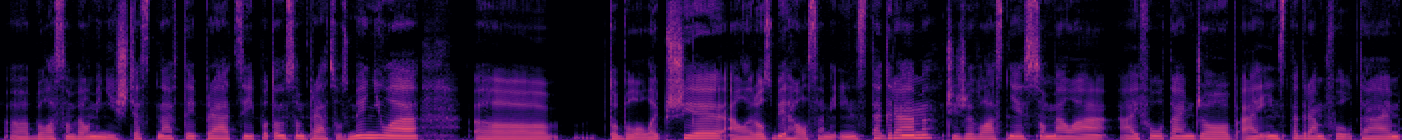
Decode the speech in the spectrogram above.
Bola som veľmi nešťastná v tej práci, potom som prácu zmenila, Uh, to bolo lepšie, ale rozbiehal sa mi Instagram, čiže vlastne som mala aj full-time job, aj Instagram full-time.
